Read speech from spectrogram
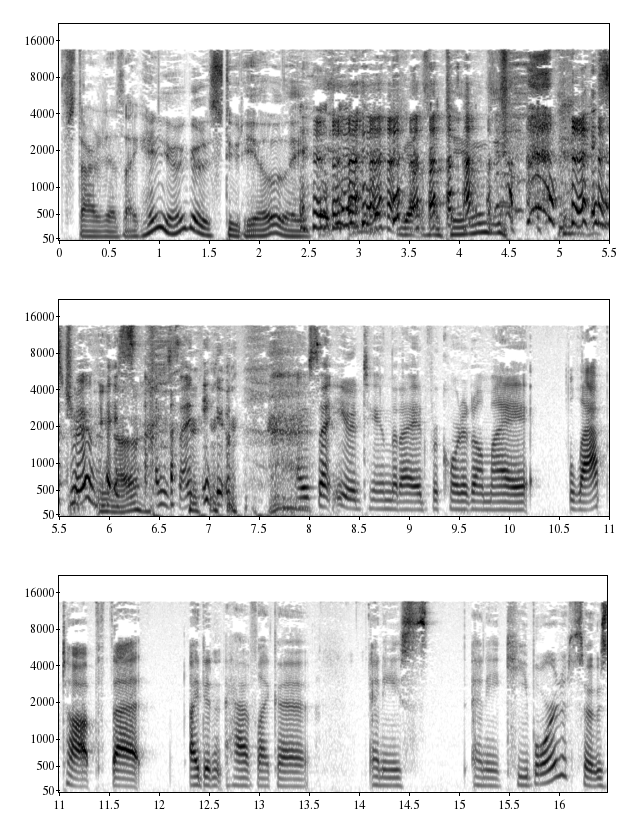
started as like hey i got a studio like you got some tunes It's true. I, know? I sent you. I sent you a tune that I had recorded on my laptop that I didn't have like a any any keyboard, so it was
